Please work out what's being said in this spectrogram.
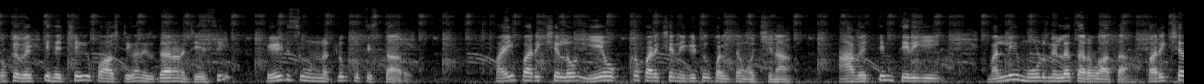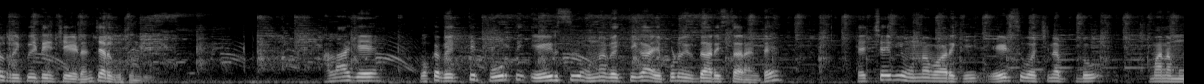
ఒక వ్యక్తి హెచ్ఐవి పాజిటివ్గా నిర్ధారణ చేసి ఎయిడ్స్ ఉన్నట్లు గుర్తిస్తారు. పై పరీక్షలో ఏ ఒక్క పరీక్ష నెగిటివ్ ఫలితం వచ్చినా ఆ వ్యక్తిని తిరిగి మళ్ళీ మూడు నెలల తర్వాత పరీక్షలు రిపీట్ చేయడం జరుగుతుంది. అలాగే ఒక వ్యక్తి పూర్తి ఎయిడ్స్ ఉన్న వ్యక్తిగా ఎప్పుడు నిర్ధారిస్తారంటే హెచ్ఐవి ఉన్నవారికి ఎయిడ్స్ వచ్చినప్పుడు మనము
